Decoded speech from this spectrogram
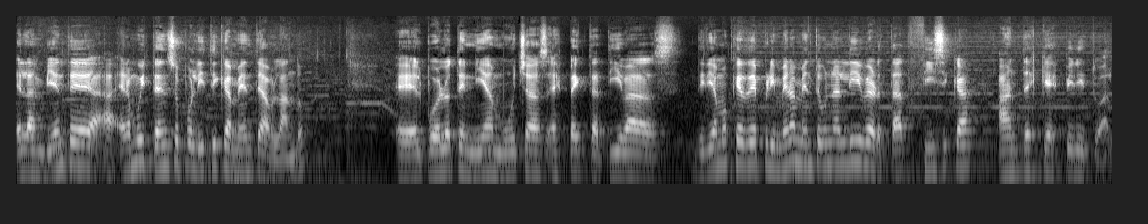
el ambiente era muy tenso políticamente hablando. Eh, el pueblo tenía muchas expectativas, diríamos que de primeramente una libertad física antes que espiritual.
